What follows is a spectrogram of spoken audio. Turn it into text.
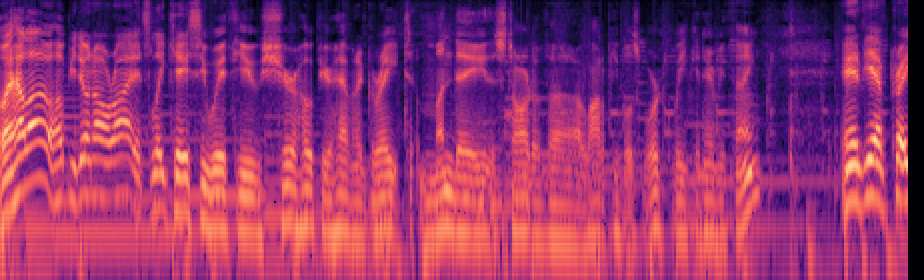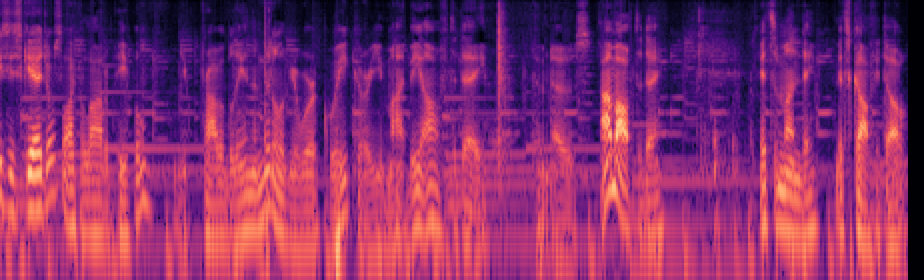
Well, hello. Hope you're doing all right. It's Lee Casey with you. Sure hope you're having a great Monday, the start of uh, a lot of people's work week and everything. And if you have crazy schedules, like a lot of people, you're probably in the middle of your work week, or you might be off today. Who knows? I'm off today. It's a Monday. It's coffee talk.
